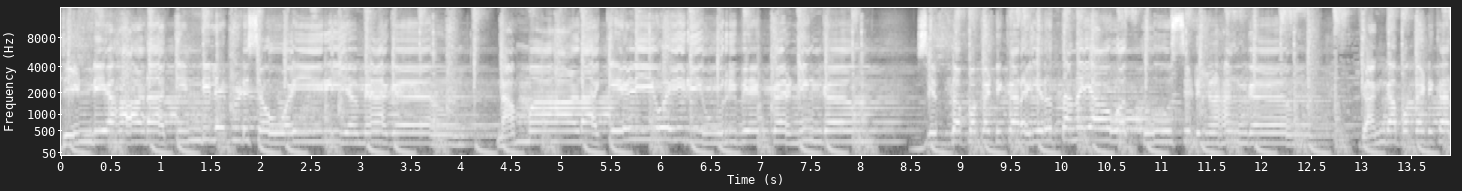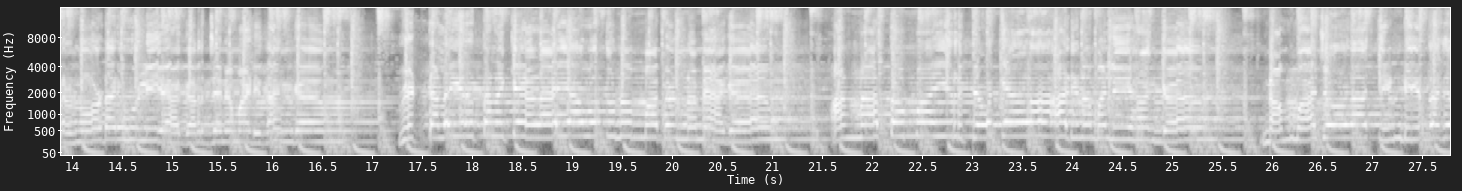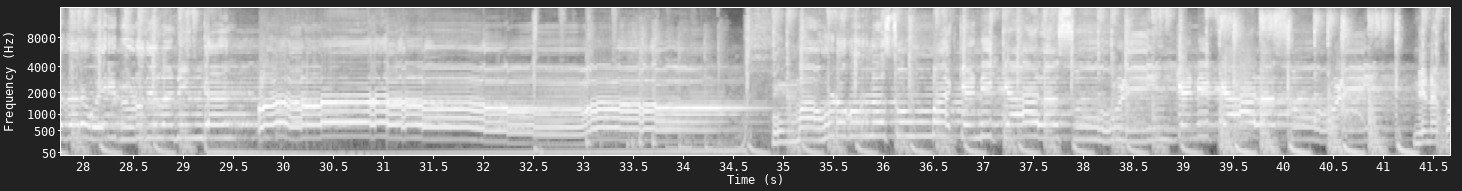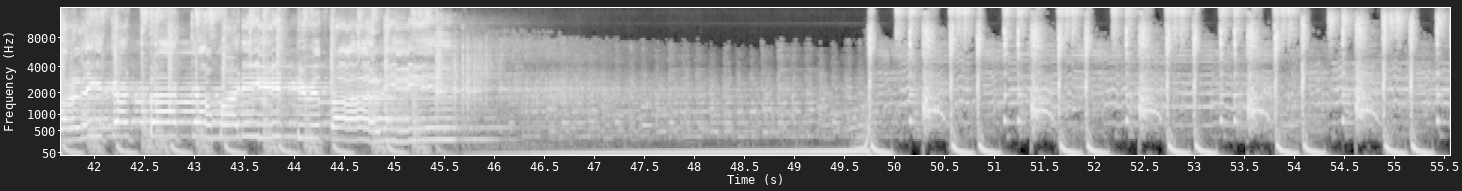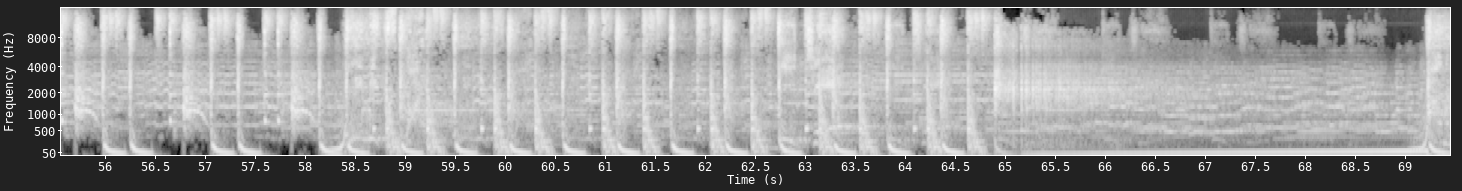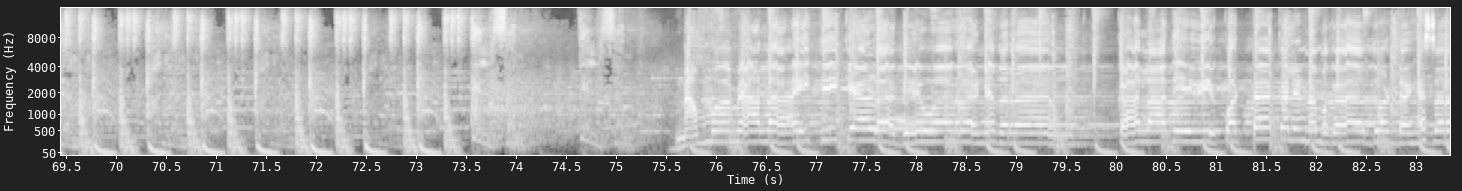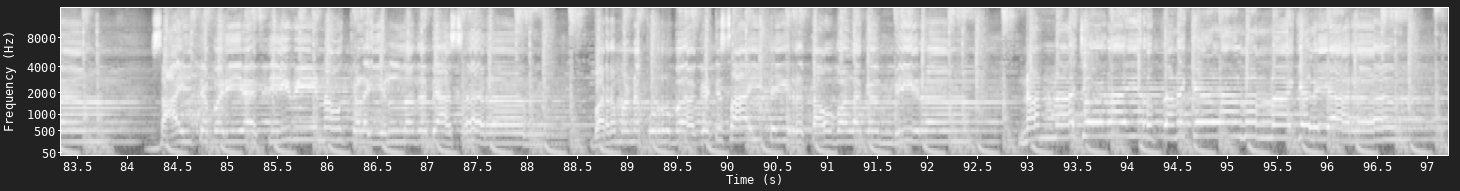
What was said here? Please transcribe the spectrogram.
ತಿಂಡಿ ಹಾಡ ತಿಂಡಿಲೆ ಬಿಡಿಸೋ ವೈರಿಯ ಮ್ಯಾಗ. ನಮ್ಮ ಹಾಡ ಕೇಳಿ ವೈರಿ ಉರಿಬೇಕ ನಿಂಗ. ಸಿದ್ದಪ್ಪ ಕಟಿಕರ ಇರುತ್ತಾನ ಯಾವತ್ತು ಸಿಡಿಲ ಹಂಗ. ಗಂಗಪ್ಪ ಕಟಿಕರ ನೋಡರಿ ಹುಲಿಯ ಗರ್ಜನೆ ಮಾಡಿದಂಗ. ವಿಠಲ ಇರುತ್ತಾನ ಕೇಳ ಯಾವತ್ತು ನಮ್ಮ ಬೆಣ್ಣ ಮ್ಯಾಗ. ಅಣ್ಣ ತಮ್ಮ ಇರ್ತೇವ ಕೇಳ ಆಡಿನ ಮಲಿ ಹಂಗ. ನಮ್ಮ ಜೋಳ ತಿಂಡಿ ತಗದರ ವೈರಿ ಬಿಡುದಿಲ್ಲ ನಿಂಗ. ನಿನ್ನ ಕೊರಳಿಗೆ ಕಟ್ಟಾಕ ಮಾಡಿ ಇಟ್ಟಿವಿ ತಾಳಿ. ನಮ್ಮ ಮ್ಯಾಲ ಐತಿ ಕೇಳ ದೇವರ ನೆದರ. ಕಲಾದೇವಿ ಕೊಟ್ಟ ಕಲೆ ನಮಗ ದೊಡ್ಡ ಹೆಸರ. ಸಾಹಿತ್ಯ ಬರಿಯತೀವಿ ನಾವು ಕೆಳಗಿಲ್ಲದ ಬ್ಯಾಸರ. ಬರಮಣ ಕುರುಬ ಗಟ್ಟಿ ಸಾಹಿತ್ಯ ಇರ್ತಾವ ಬಳ ಗಂಭೀರ. ನನ್ನ ಜೋಡ ಇರ್ತನ ಕೇಳ ನನ್ನ ಗೆಳೆಯಾರ.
